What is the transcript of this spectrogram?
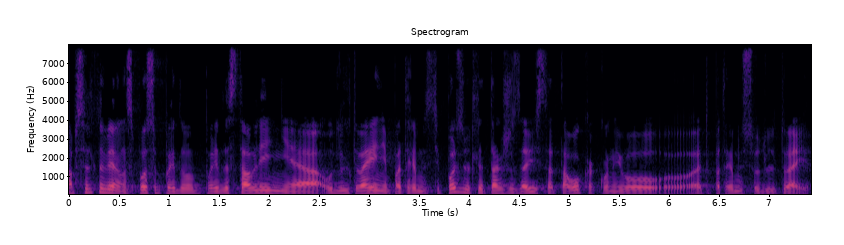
Абсолютно верно. Способ предо- предоставления удовлетворения потребностей пользователя также зависит от того, как он его, э, эту потребность удовлетворит.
